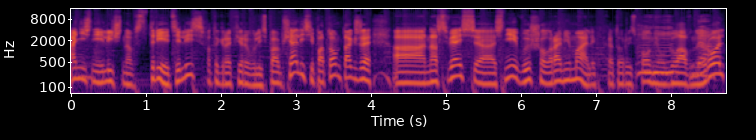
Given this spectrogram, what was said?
Они с ней лично встретились, сфотографировались, пообщались, и потом также а, на связь а, с ней вышел Рами Малик, который исполнил Мгм, главную да. роль.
